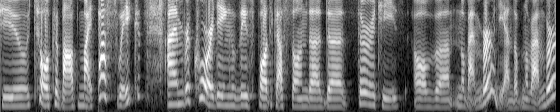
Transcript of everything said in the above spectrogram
to talk about my past week. I'm recording this podcast on the, the 30th of uh, November, the end of November,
